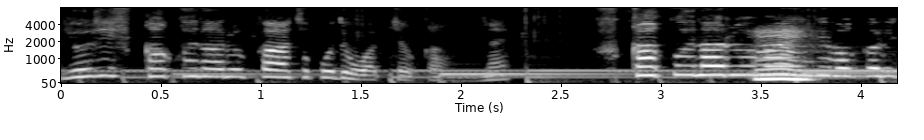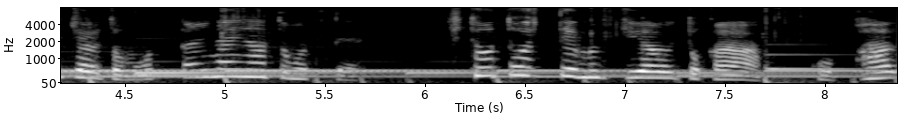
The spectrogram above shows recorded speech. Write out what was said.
より深くなるか、そこで終わっちゃうからね。深くなる前に別れちゃうともったいないなと思って、うん、人として向き合うとかこうパ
